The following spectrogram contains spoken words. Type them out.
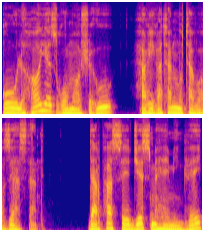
قولهای از قماش او حقیقتا متواضع هستند. در پس جسم همینگوی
